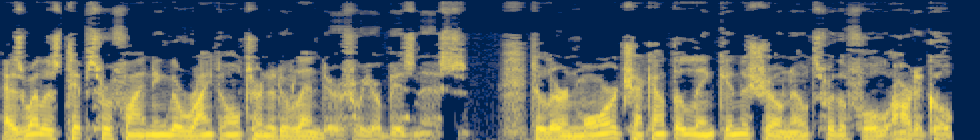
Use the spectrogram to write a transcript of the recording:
as well as tips for finding the right alternative lender for your business. To learn more, check out the link in the show notes for the full article.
